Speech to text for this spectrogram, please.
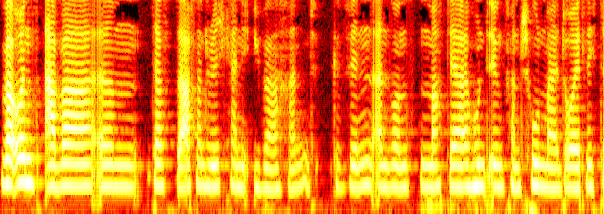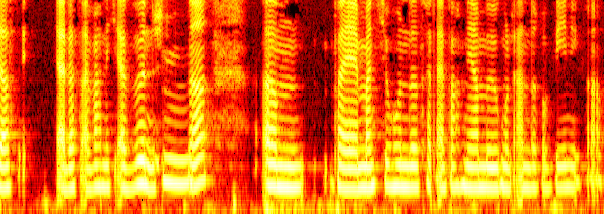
bei uns, aber ähm, das darf natürlich keine Überhand gewinnen. Ansonsten macht der Hund irgendwann schon mal deutlich, dass er das einfach nicht erwünscht, mhm. ne? Ähm, weil manche Hunde es halt einfach mehr mögen und andere weniger.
